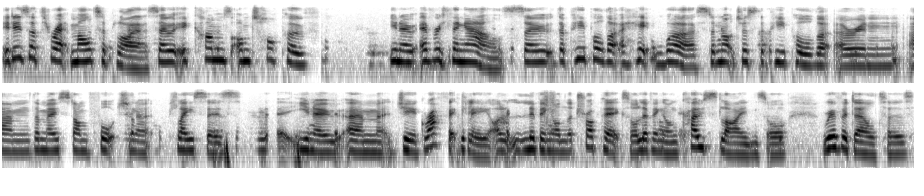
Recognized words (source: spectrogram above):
it is a threat multiplier. So it comes on top of, you know, everything else. So the people that are hit worst are not just the people that are in um, the most unfortunate places, uh, you know, um, geographically, or living on the tropics or living on coastlines or river deltas.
